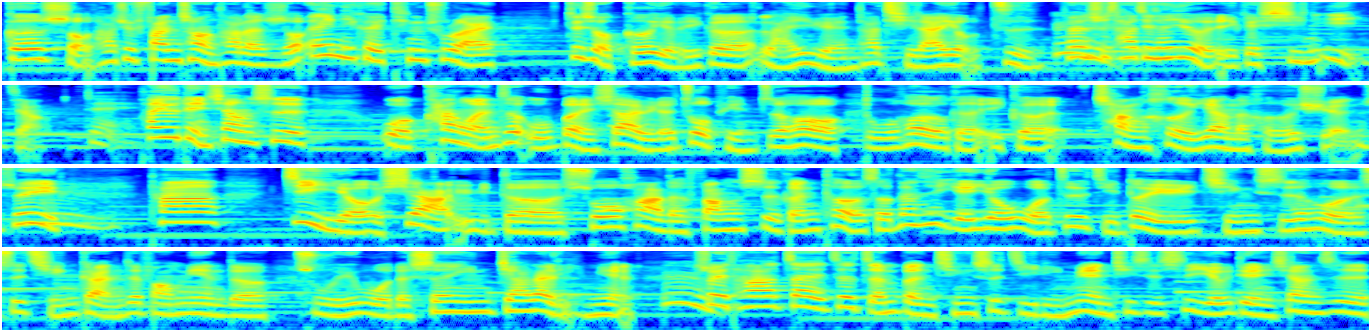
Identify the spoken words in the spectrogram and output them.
歌手他去翻唱它的时候，哎，你可以听出来。这首歌有一个来源，它起来有字，但是它今天又有一个新意，这样，对，它有点像是我看完这五本夏雨的作品之后，读后的一个唱和一样的和弦，所以它既有夏雨的说话的方式跟特色，但是也有我自己对于情诗或者是情感这方面的属于我的声音加在里面，嗯，所以它在这整本情诗集里面，其实是有点像是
